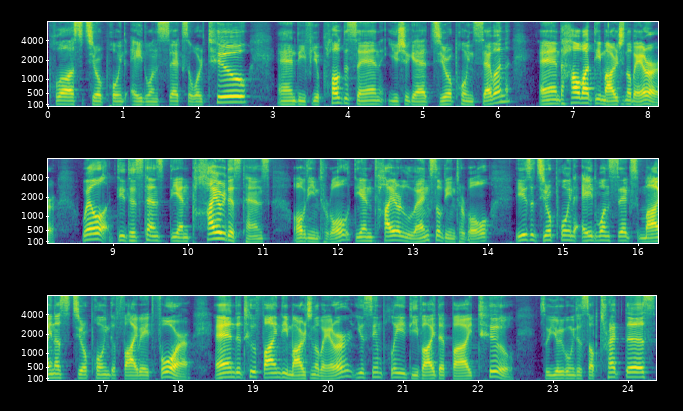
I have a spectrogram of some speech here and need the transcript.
plus 0.816 over 2. And if you plug this in, you should get 0.7. And how about the margin of error? Well, the distance, the entire distance of the interval, the entire length of the interval is 0.816 minus 0.584. And to find the margin of error, you simply divide that by 2. So you're going to subtract this,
